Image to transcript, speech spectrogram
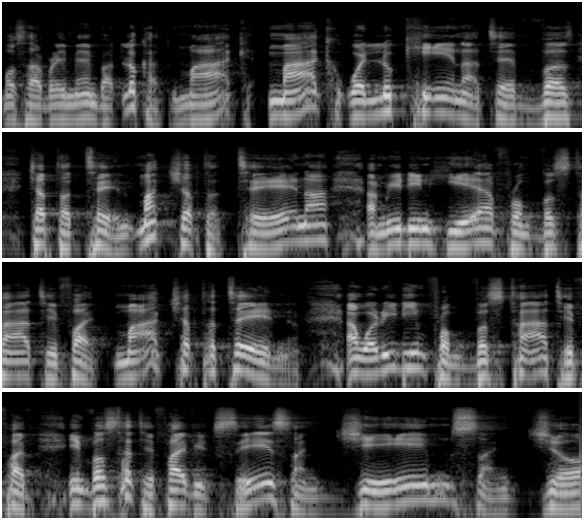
must have remembered. Look at Mark. Mark, we're looking at uh, verse chapter 10. Mark chapter 10. Uh, I'm reading here from verse 35. Mark chapter 10. And we're reading from verse 35. In verse 35 it says, and James and John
